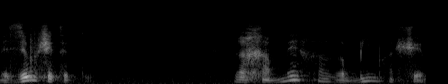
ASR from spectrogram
וזהו שכתוב, רחמך רבים השם,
